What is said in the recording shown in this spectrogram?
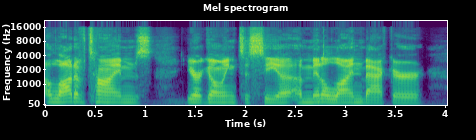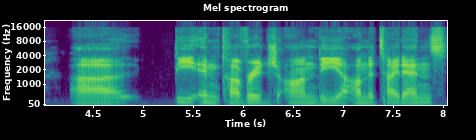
a lot of times you're going to see a, a middle linebacker uh, be in coverage on the uh, on the tight ends.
